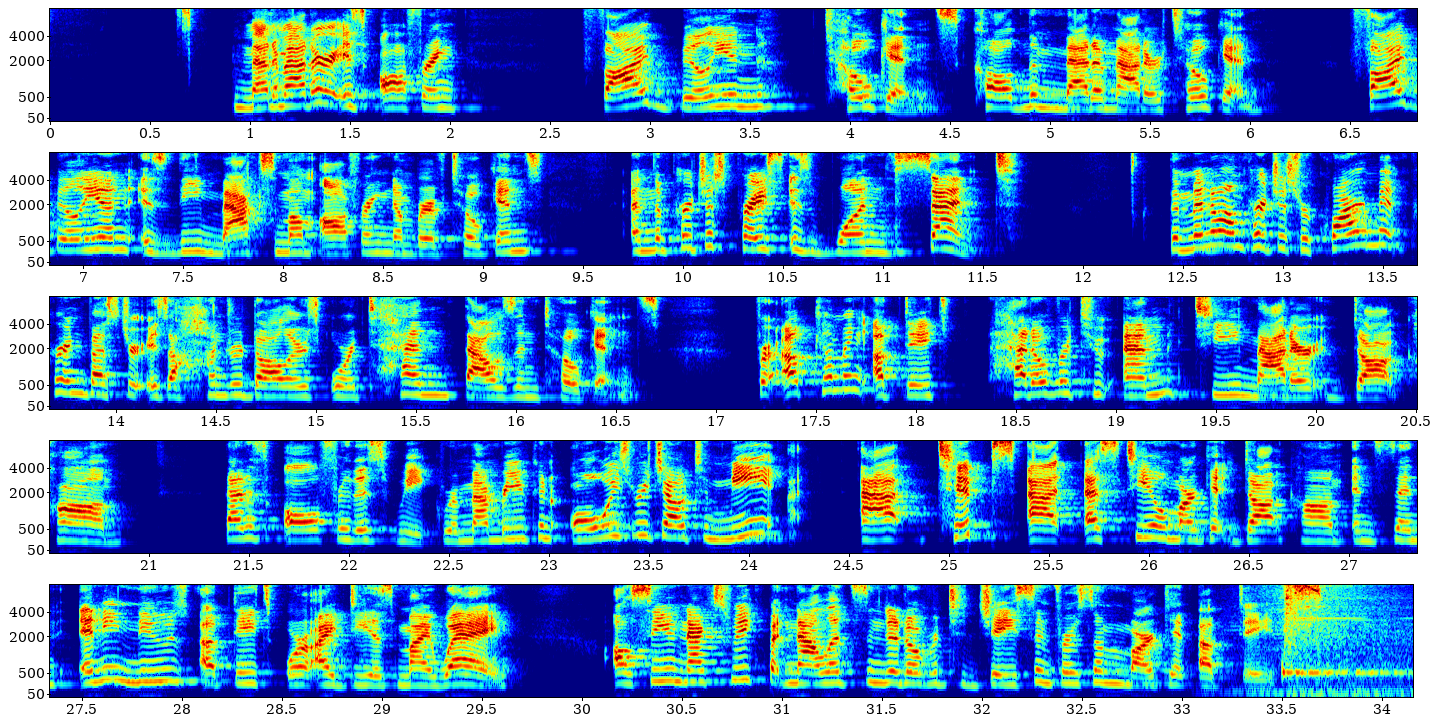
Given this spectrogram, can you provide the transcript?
MetaMatter is offering 5 billion tokens called the MetaMatter token. 5 billion is the maximum offering number of tokens, and the purchase price is 1 cent. The minimum purchase requirement per investor is $100 or 10,000 tokens. For upcoming updates, head over to mtmatter.com. That is all for this week. Remember, you can always reach out to me at tips at stomarket.com and send any news, updates, or ideas my way. I'll see you next week, but now let's send it over to Jason for some market updates.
